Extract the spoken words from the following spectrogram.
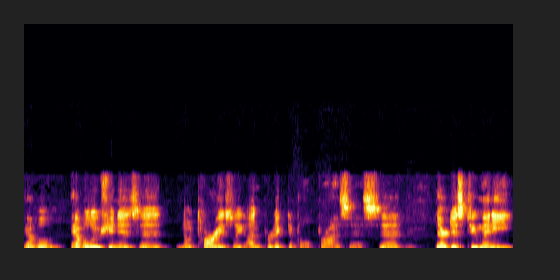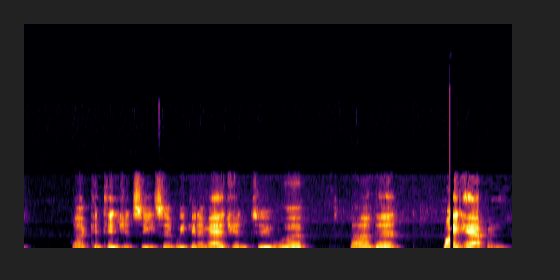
evolution is a notoriously unpredictable process. Uh, there are just too many uh, contingencies that we can imagine to uh, uh that might happen,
